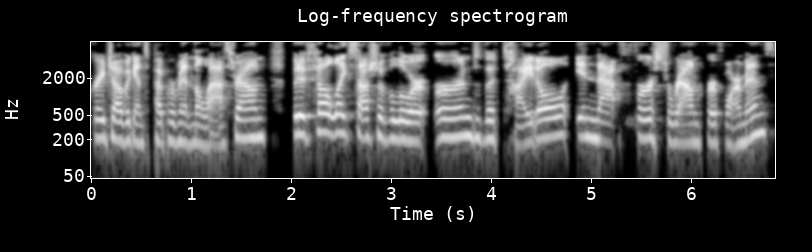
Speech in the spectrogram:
great job against Peppermint in the last round, but it felt like Sasha Velour earned the title in that first round performance.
